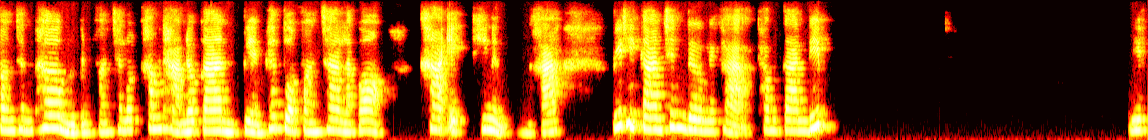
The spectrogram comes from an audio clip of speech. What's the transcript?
ฟังก์ชันเพิ่มหรือเป็นฟังก์ชันลดคำถามเดียวกัน เปลี่ยนแค่ตัวฟังก์ชันแล้วก็ค่า x ที่ 1 นะคะ วิธีการเช่นเดิมเลยค่ะทำการดิฟ diff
